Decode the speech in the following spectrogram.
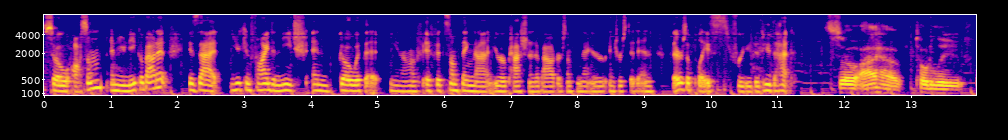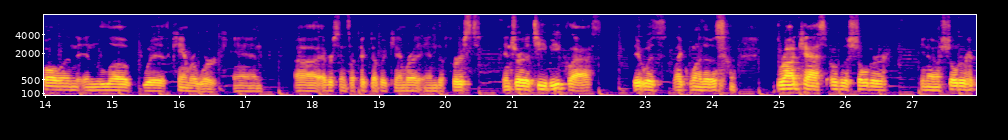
so awesome and unique about it is that you can find a niche and go with it. You know if, if it's something that you're passionate about or something that you're interested in there's a place for you to do that. So I have totally fallen in love with camera work, and uh, ever since I picked up a camera in the first intro to TV class, it was like one of those broadcast over the shoulder, you know, shoulder,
